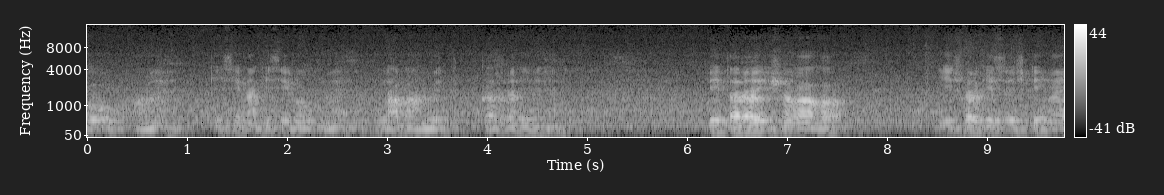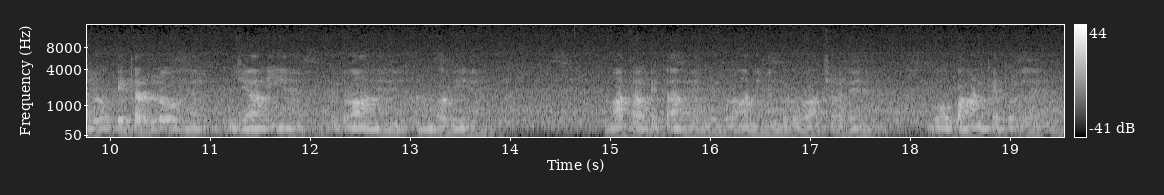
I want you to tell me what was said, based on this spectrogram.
वो हमें किसी न किसी रूप में लाभान्वित कर रहे हैं। पितर ईशवाह ईश्वर की सृष्टि में जो पितर लोग हैं, ज्ञानी हैं, विद्वान हैं, अनुभवी हैं माता पिता हैं, विद्वान हैं, गुरु आचार्य हैं, वो बाण के तुल्य हैं,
